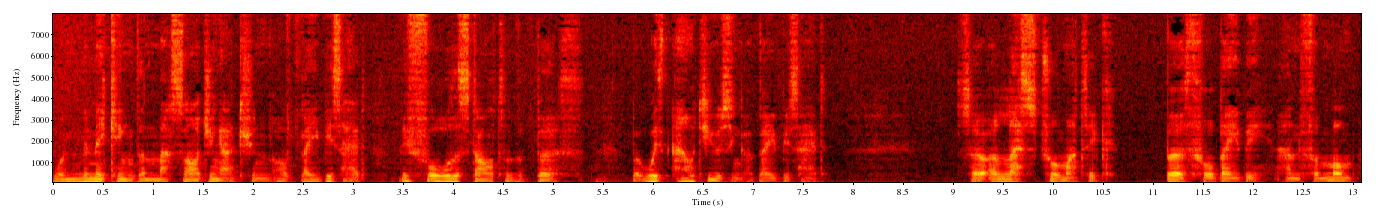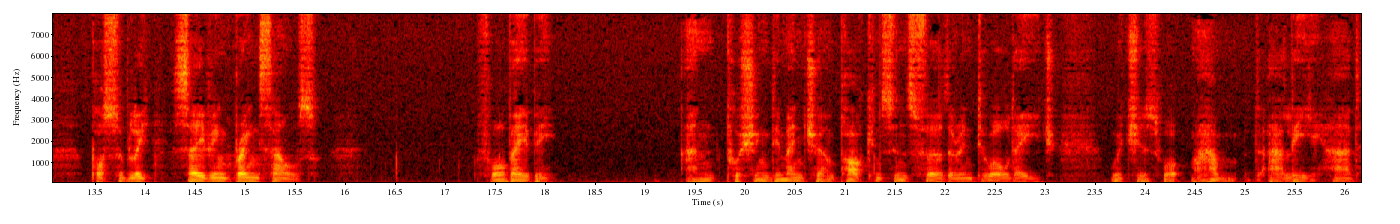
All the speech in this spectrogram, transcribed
We're mimicking the massaging action of baby's head before the start of the birth, but without using a baby's head. So a less traumatic birth for baby and for mum, possibly saving brain cells for baby and pushing dementia and Parkinson's further into old age, which is what Muhammad Ali had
